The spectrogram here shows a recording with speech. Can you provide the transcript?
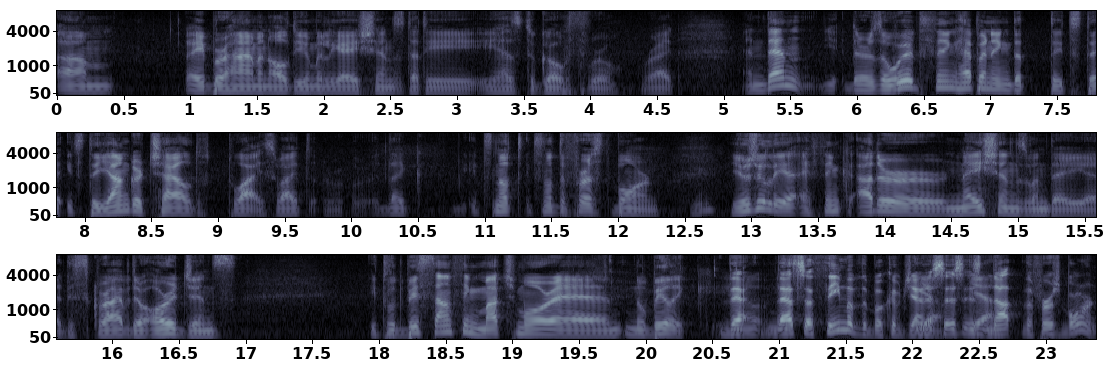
um, abraham and all the humiliations that he, he has to go through right and then y- there's a weird thing happening that it's the it's the younger child twice, right? R- Like it's not it's not the firstborn. Mhm. Usually, I think other nations when they uh, describe their origins, it would be something much more uh, nobilic. That know, that's a theme of the book of Genesis is yeah. not the firstborn.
